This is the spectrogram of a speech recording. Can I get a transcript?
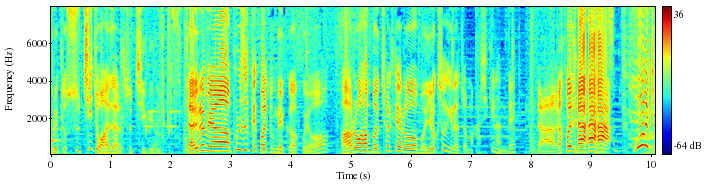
우리 또 수치 좋아하잖아 수치 그지 자 이러면 풀스택 발동될 것 같고요. 바로 한번 철퇴로 뭐 역속이라 좀 아쉽긴 한데. 자 가보자. 오죠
